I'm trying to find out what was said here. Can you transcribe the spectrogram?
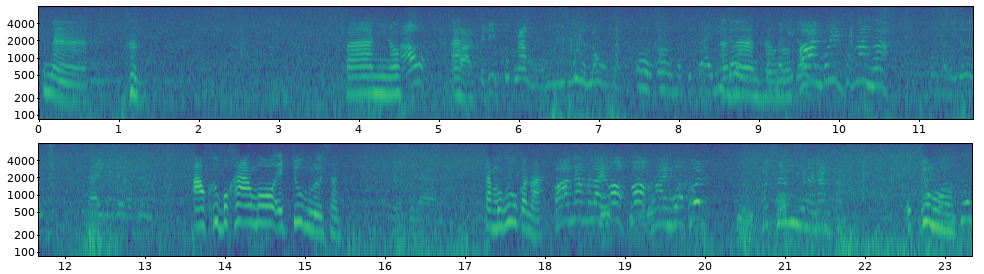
คุณนาป้านี่เนาะเอาอะ ปากไปรีบทุกน้ำมือลงค่ะเออเออมันจะไกลอาหารเฮาเนาะ บ้านบ่รีบทุกน้ำนะพวกมันนี่เด้อใช่ไงเด้อเด้ออ้าวคือบุข้างโมเอ็ดจุ่มเลยสันเหลือเวลาตำมะหุ่งก่อนวะบ้านน้ำมันไหลออกรอบไงหัวขึ้นมันซึมอยู่ในนั้นค่ะเอ็ดจุ่ม ขึ้น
